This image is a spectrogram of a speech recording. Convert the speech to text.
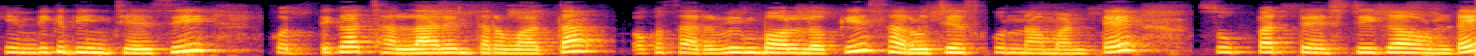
కిందికి దించేసి కొద్దిగా చల్లారిన తర్వాత ఒక సర్వింగ్ బౌల్లోకి సర్వ్ చేసుకున్నామంటే సూపర్ టేస్టీగా ఉండే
